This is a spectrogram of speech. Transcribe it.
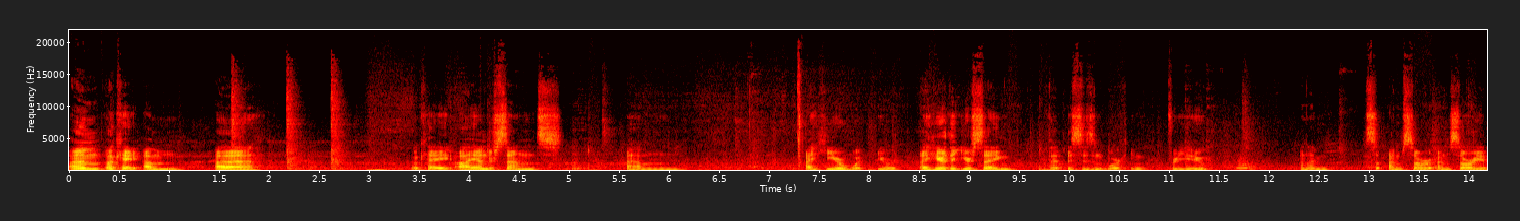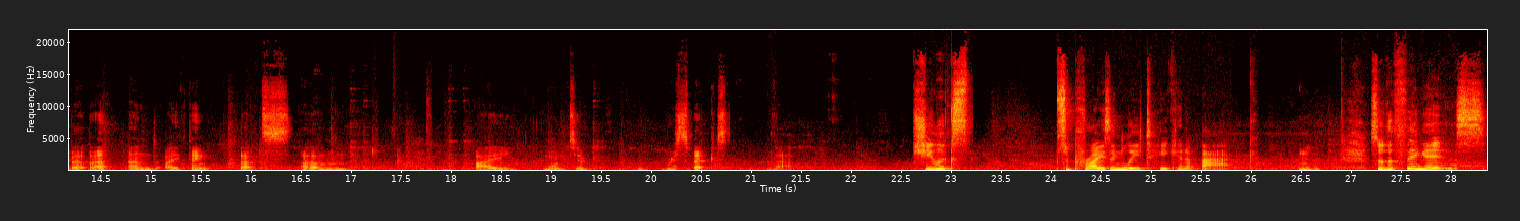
Um. Okay. Um. Uh. Okay. I understand. Um. I hear what you're. I hear that you're saying that this isn't working for you, and I'm. So, I'm sorry. I'm sorry about that, and I think that's. Um. I want to respect that. She looks surprisingly taken aback. Mhm. So the thing is,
